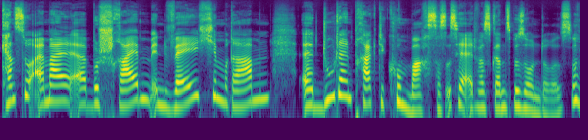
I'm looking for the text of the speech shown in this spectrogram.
Kannst du einmal äh, beschreiben, in welchem Rahmen äh, du dein Praktikum machst? Das ist ja etwas ganz Besonderes.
